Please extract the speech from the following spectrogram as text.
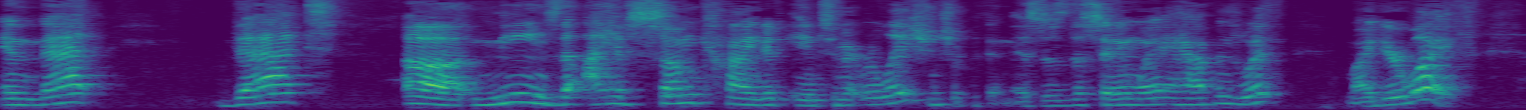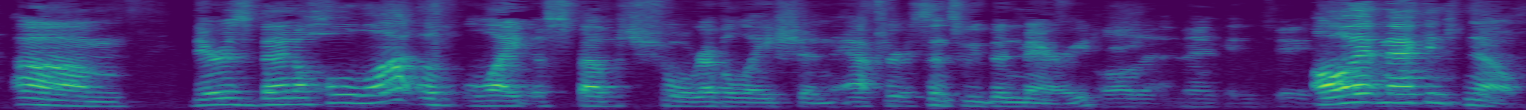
And that that uh, means that I have some kind of intimate relationship with him. This is the same way it happens with my dear wife. Um, there has been a whole lot of light of special revelation after since we've been married. All that mac and cheese. All that mac and no.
